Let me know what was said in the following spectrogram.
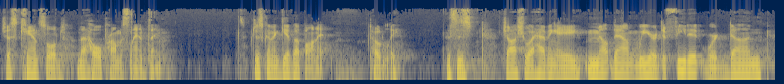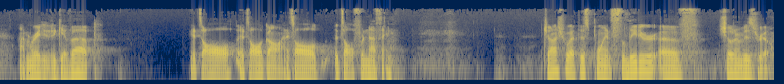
just canceled the whole promised land thing. I'm just going to give up on it totally. This is Joshua having a meltdown. We are defeated. We're done. I'm ready to give up. It's all, it's all gone. It's all, it's all for nothing. Joshua at this point is the leader of children of Israel.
